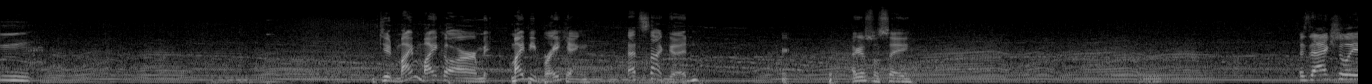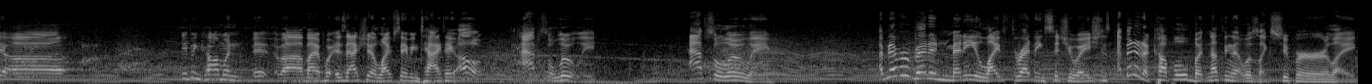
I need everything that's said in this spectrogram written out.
Um, dude, my mic arm might be breaking. That's not good. I guess we'll see. Is actually uh keeping calm when uh, by is actually a life-saving tactic. Oh, absolutely, absolutely. I've never been in many life-threatening situations. I've been in a couple, but nothing that was like super like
